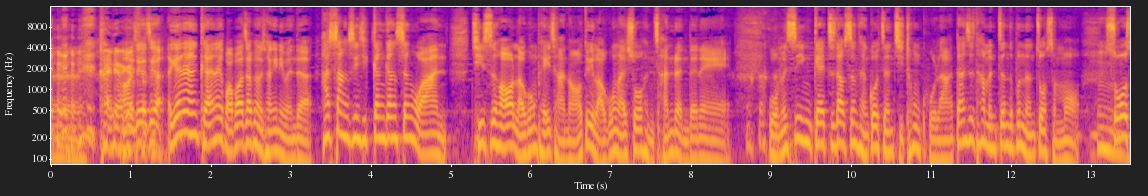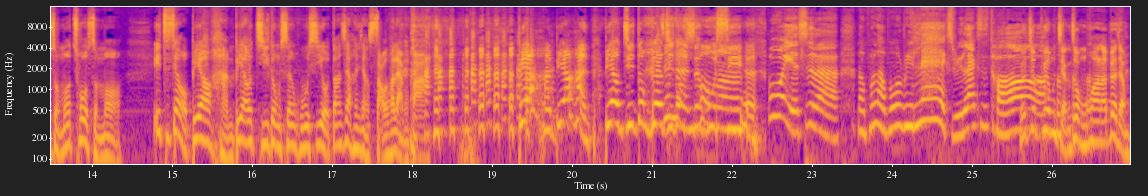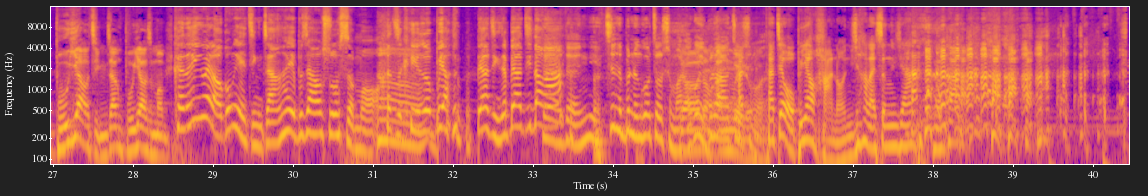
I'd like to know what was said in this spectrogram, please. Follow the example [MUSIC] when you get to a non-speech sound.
[LAUGHS] 开两啊，个这个这个，刚刚可爱那个宝宝照片我传给你们的，她上星期刚刚生完，其实哦，老公陪产哦，对老公来说很残忍的呢。[LAUGHS] 我们是应该知道生产过程几痛苦啦，但是他们真的不能做什么，说什么错什么。一直叫我不要喊，不要激动，深呼吸。我当下很想扫他两巴。不要喊，不要喊，不要激动，不要激动，深呼吸。不过也是啦，老婆老婆，relax，relax 头那，就不用讲这种话了，不要讲不要紧张，不要什么。可能因为老公也紧张，他也不知道要说什么，他只可以说不要不要紧张，不要激动啊对。对，你真的不能够做什么，老公也不知道么。他叫我不要喊哦，你叫他来生一下。[LAUGHS]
